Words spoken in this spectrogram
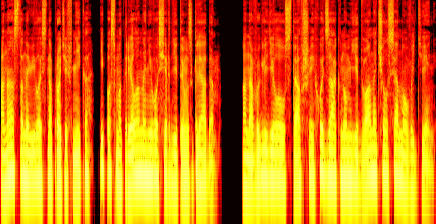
Она остановилась напротив Ника и посмотрела на него сердитым взглядом. Она выглядела уставшей, хоть за окном едва начался новый день.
